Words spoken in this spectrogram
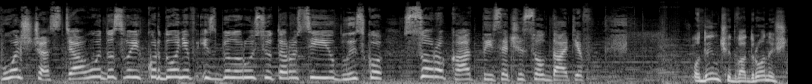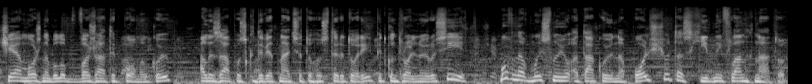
Польща стягує до своїх кордонів із Білоруссю та Росією близько 40 тисяч солдатів. Один чи два дрони ще можна було б вважати помилкою, але запуск 19-го з території підконтрольної Росії був навмисною атакою на Польщу та східний фланг НАТО.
